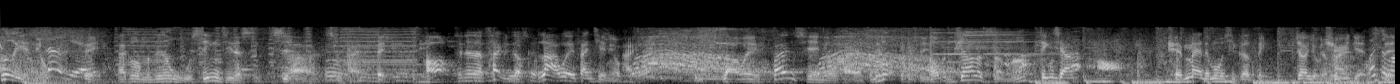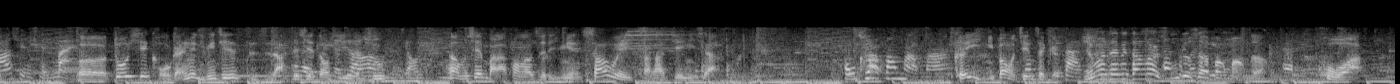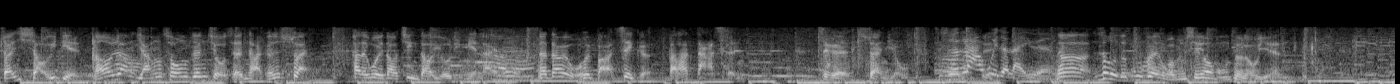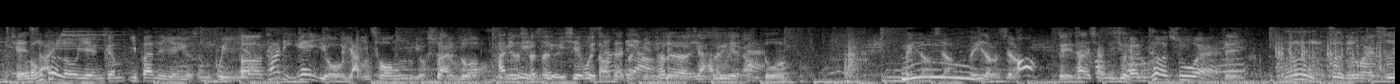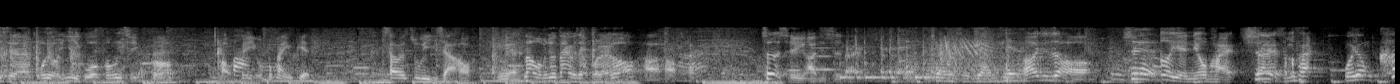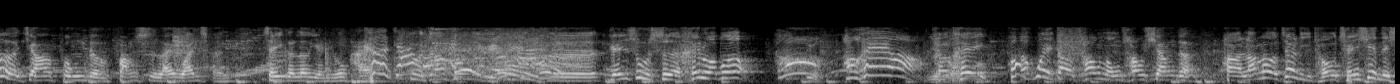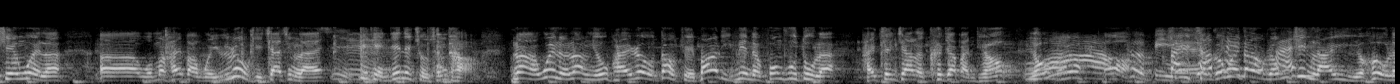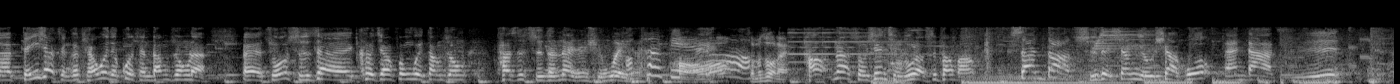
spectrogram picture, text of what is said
热眼牛排，对，来自我们这种五星级的食是啊食材，对。好，今天的菜名叫什么？辣味番茄牛排。辣味番茄牛排怎么做？我们加了什么？丁香，全麦的墨西哥饼，比较有趣一点。为什么要选全麦？呃，多一些口感，因为里面这些籽籽啊，这些东西很舒服。那我们先把它放到这里面，稍微把它煎一下。需要帮忙吗？可以，你帮我煎这个。有没有在那边当二厨就是要帮忙的？火啊。转小一点，然后让洋葱跟九层塔跟蒜，它的味道进到油里面来。那待会我会把这个把它打成这个蒜油，就是辣味的来源。那肉的部分，我们先用蒙特楼盐。蒙特楼盐跟一般的盐有什么不一样？呃，它里面有洋葱，有蒜末，它里面是有一些味道在里面，它的加的味很多，非常香，非常香。对，它的香气就很特殊哎。对，嗯，这个牛排吃起来颇有异国风情哦。好，可以，我不换一片，稍微注意一下哈，OK，那我们就待会再回来喽。好好，这行阿吉师来，这样子两片。阿吉师好，是二眼牛排，是什么菜？我用客家风的方式来完成这个乐眼牛排。客家客家风的元素是元素是黑萝卜，哦，好黑哦，很黑，它味道超浓超香的。好，然后这里头呈现的鲜味呢？呃，我们还把尾鱼肉给加进来，是一点点的九层塔。那为了让牛排肉到嘴巴里面的丰富度呢，还增加了客家板条。有啊，特别。所以整个味道融进来以后呢，等一下整个调味的过程当中呢，呃，着实在客家风味当中，它是值得耐人寻味的。好特别好。怎么做来？好，那首先请卢老师帮忙，三大匙的香油下锅。三大匙。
